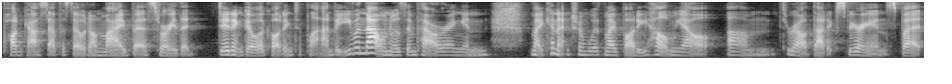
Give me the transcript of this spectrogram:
podcast episode on my birth story that didn't go according to plan, but even that one was empowering, and my connection with my body helped me out um, throughout that experience. But,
